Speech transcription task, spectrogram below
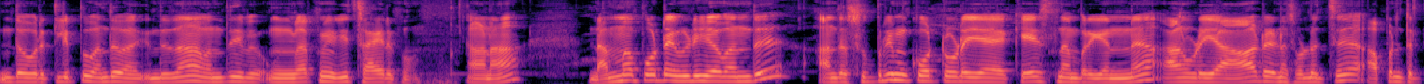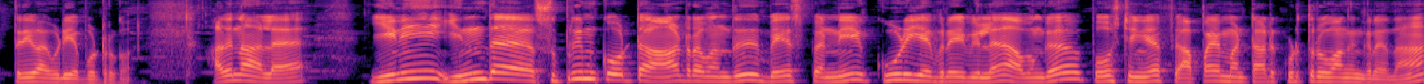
இந்த ஒரு கிளிப்பு வந்து இதுதான் வந்து உங்களுக்குமே ரீச் ஆகிருக்கும் ஆனால் நம்ம போட்ட வீடியோ வந்து அந்த சுப்ரீம் கோர்ட்டுடைய கேஸ் நம்பர் என்ன அவனுடைய ஆர்டர் என்ன சொல்லுச்சு அப்படின்னு தெ தெளிவாக வீடியோ போட்டிருக்கோம். அதனால் இனி இந்த சுப்ரீம் கோர்ட்டு ஆர்டரை வந்து பேஸ் பண்ணி கூடிய விரைவில் அவங்க போஸ்டிங்கை அப்பாயின்மெண்ட் ஆர்டர் கொடுத்துருவாங்கங்கிறது தான்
